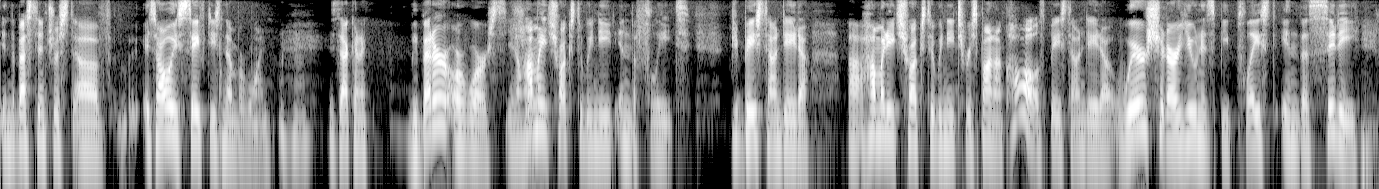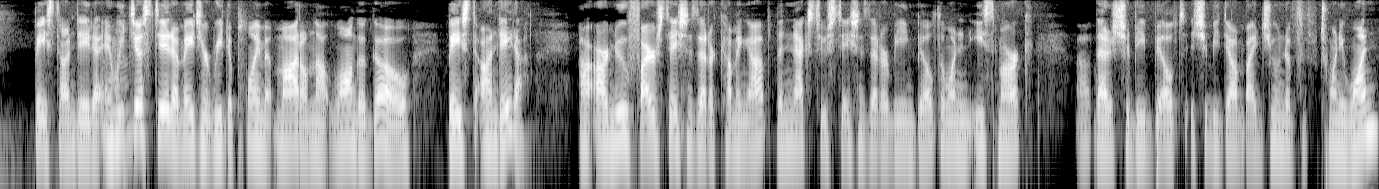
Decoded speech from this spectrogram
in the best interest of it's always safety's number one. Is that going to be better or worse? You know, how many trucks do we need in the fleet based on data? Uh, how many trucks do we need to respond on calls based on data? Where should our units be placed in the city based on data? And we just did a major redeployment model not long ago based on data. Uh, our new fire stations that are coming up, the next two stations that are being built, the one in Eastmark, uh, that it should be built, it should be done by June of 21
